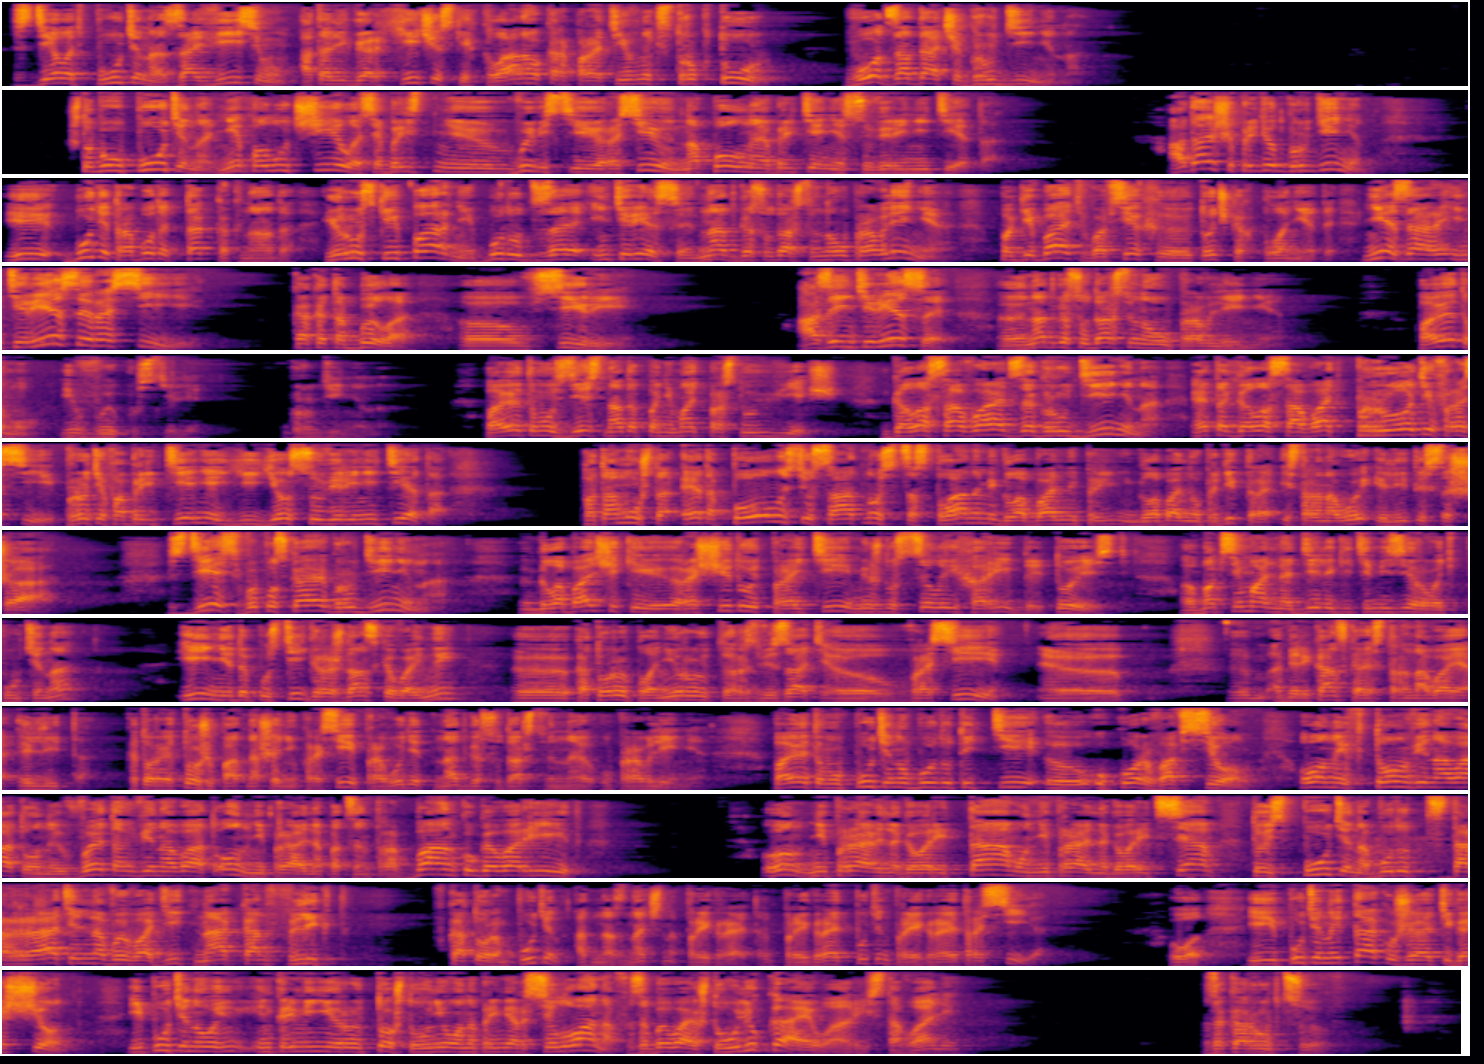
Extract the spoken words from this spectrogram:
Сделать Путина зависимым от олигархических кланово-корпоративных структур. Вот задача Грудинина – чтобы у Путина не получилось вывести Россию на полное обретение суверенитета. А дальше придет Грудинин и будет работать так, как надо. И русские парни будут за интересы надгосударственного управления погибать во всех э, точках планеты. Не за интересы России, как это было э, в Сирии, а за интересы э, надгосударственного управления. Поэтому и выпустили Грудинина. Поэтому здесь надо понимать простую вещь. Голосовать за Грудинина – это голосовать против России, против обретения ее суверенитета. Потому что это полностью соотносится с планами глобального предиктора и страновой элиты США. Здесь, выпуская Грудинина, глобальщики рассчитывают пройти между Сциллой и Харибдой, то есть максимально делегитимизировать Путина и не допустить гражданской войны, э, которую планирует развязать э, в России э, американская страновая элита, которая тоже по отношению к России проводит надгосударственное управление. Поэтому Путину будут идти укор во всем. Он и в том виноват, он и в этом виноват, он неправильно по Центробанку говорит, он неправильно говорит там, он неправильно говорит сям. То есть Путина будут старательно выводить на конфликт, в котором Путин однозначно проиграет. Проиграет Путин, проиграет Россия. Вот. И Путин и так уже отягощен. И Путину инкриминируют то, что у него, например, Силуанов, забывая, что у Люкаева арестовали за коррупцию.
